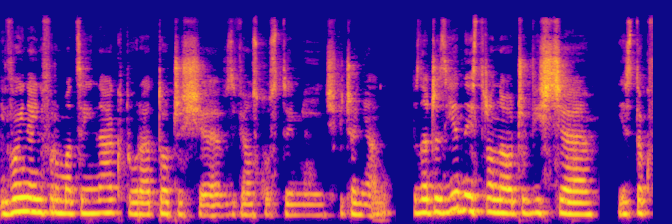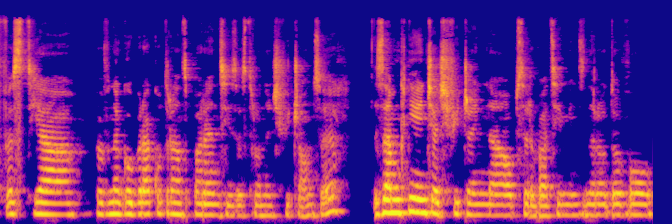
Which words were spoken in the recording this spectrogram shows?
i wojna informacyjna, która toczy się w związku z tymi ćwiczeniami. To znaczy, z jednej strony, oczywiście, jest to kwestia pewnego braku transparencji ze strony ćwiczących, zamknięcia ćwiczeń na obserwację międzynarodową,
